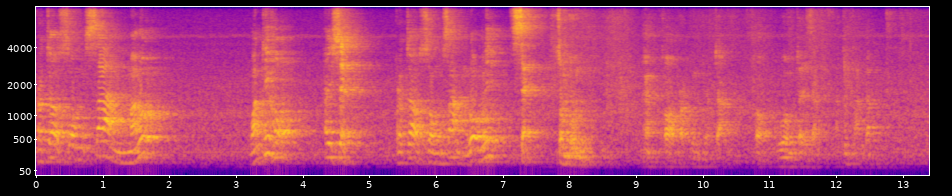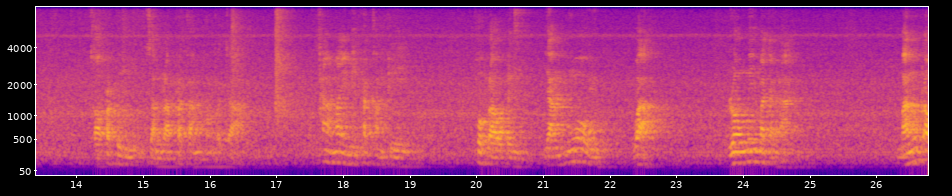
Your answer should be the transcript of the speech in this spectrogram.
พระเจ้าทรงสร้างมนุษย์ วันที่หกให้เสร็จ พระเจ้าทรงสร้างโลกนี้เสร็จสมบูรณ์ขอพระคุณพระเจ้าขอร่วมใจกันอธิษฐานครับขอพระคุณสำหรับพระคำของพระเจ้า ถ้าไม่มีพระคัมภีพวกเราเป็นยังโง่อยู่ว่าโลกนี้มาจากไหนมนุษย์เรา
